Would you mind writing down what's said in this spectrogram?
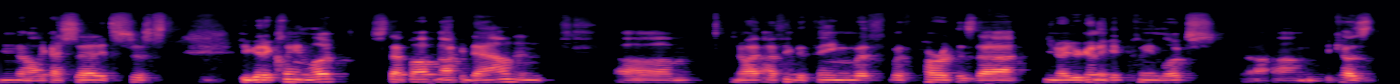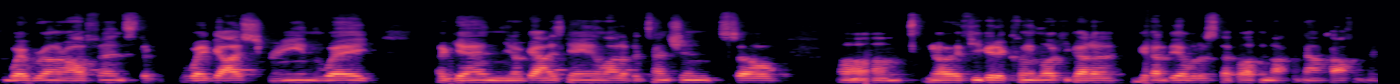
you know, like I said, it's just if you get a clean look, step up, knock it down, and um, you know, I, I, think the thing with with Perth is that you know you're going to get clean looks um, because the way we run our offense, the way guys screen, the way again, you know, guys gain a lot of attention. So, um, you know, if you get a clean look, you gotta you gotta be able to step up and knock it down confidently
